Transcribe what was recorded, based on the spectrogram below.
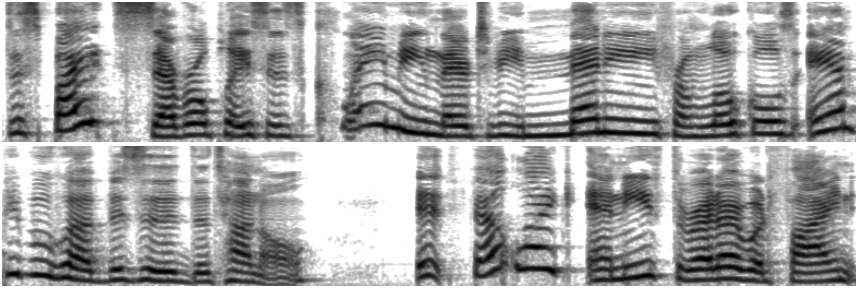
Despite several places claiming there to be many from locals and people who have visited the tunnel. It felt like any thread I would find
